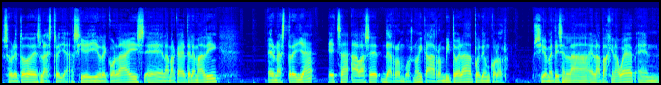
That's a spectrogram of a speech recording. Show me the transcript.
Sobre todo es la estrella. Si recordáis, eh, la marca de Telemadrid era una estrella hecha a base de rombos, ¿no? Y cada rombito era pues de un color si os metéis en la, en la página web, en,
